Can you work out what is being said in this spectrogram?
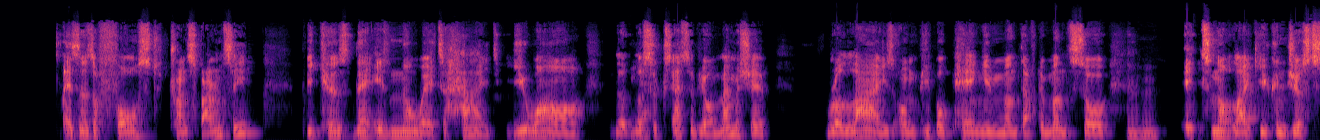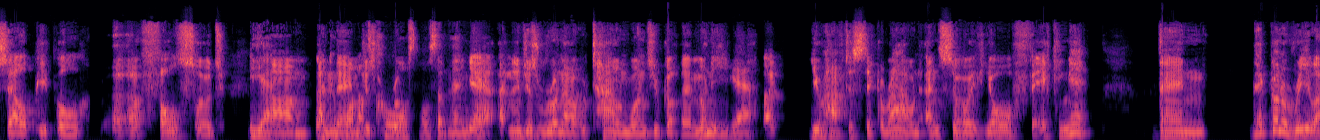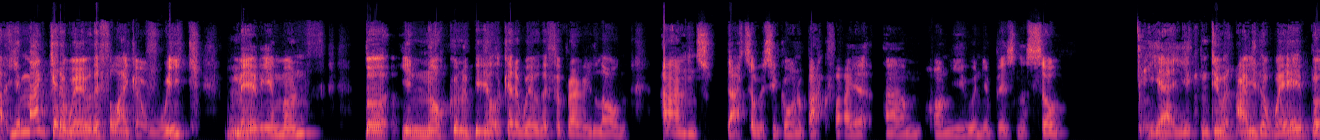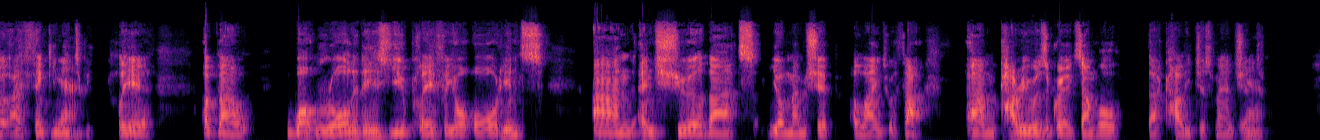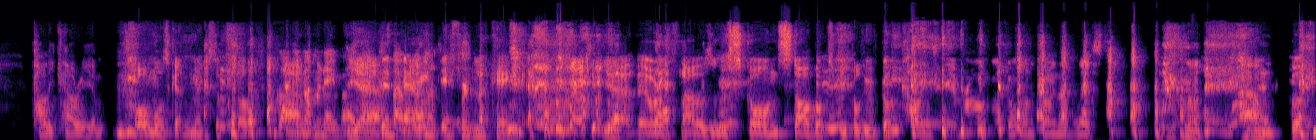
is there's a forced transparency because there is nowhere to hide. You are the, the success of your membership relies on people paying you month after month. So mm-hmm. it's not like you can just sell people a, a falsehood. Yeah, um, like and then just course run, or something. Yeah, yeah, and then just run out of town once you've got their money. Yeah, like you have to stick around. And so if you're faking it, then they're going to realize you might get away with it for like a week, mm. maybe a month, but you're not going to be able to get away with it for very long. And that's obviously going to backfire um, on you and your business. So, yeah, you can do it either way, but I think you yeah. need to be clear about what role it is you play for your audience and ensure that your membership aligns with that. Um, Carrie was a great example that Callie just mentioned. Yeah. Callie Carrie. I'm almost getting mixed up. So, I'm glad um, you got my name right. Yeah, very different looking. yeah, there are a thousand scorned Starbucks people who've got Callie's name wrong. I don't want to join that list. um, but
